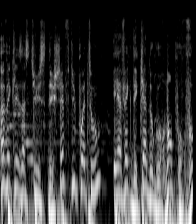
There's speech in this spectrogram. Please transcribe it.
avec les astuces des chefs du Poitou et avec des cadeaux gourmands pour vous.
